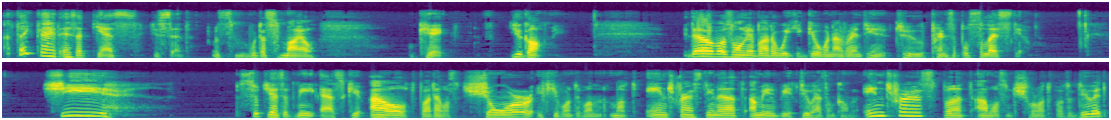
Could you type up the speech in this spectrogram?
I think that is a yes, she said, with, with a smile. Okay, you got me. That was only about a week ago when I ran into Principal Celestia. She suggested me ask you out, but I wasn't sure if you wanted one much interest in it. I mean, we do have some common interests, but I wasn't sure what to do it.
